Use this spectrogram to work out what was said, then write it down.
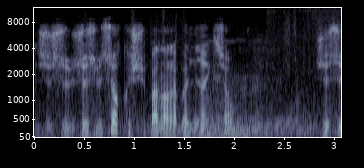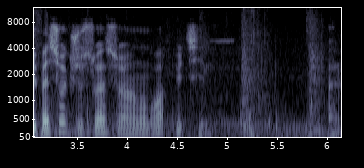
Je, suis sûr que je suis pas dans la bonne direction. Je suis pas sûr que je sois sur un endroit utile. Alors.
